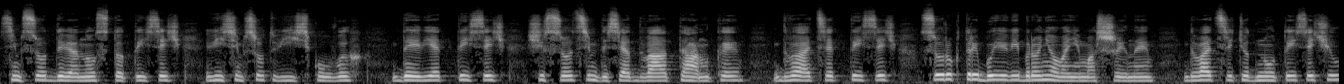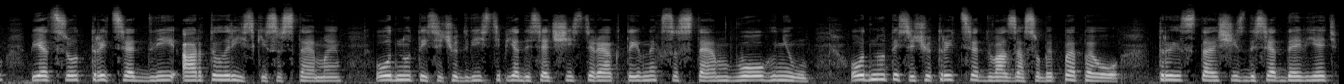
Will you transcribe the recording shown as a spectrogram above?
790 тисяч 800 військових, 9 тисяч 672 танки, 20 тисяч 43 бойові броньовані машини, 21 тисячу 532 артилерійські системи, 1256 реактивних систем вогню, 1032 засоби ППО, 369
